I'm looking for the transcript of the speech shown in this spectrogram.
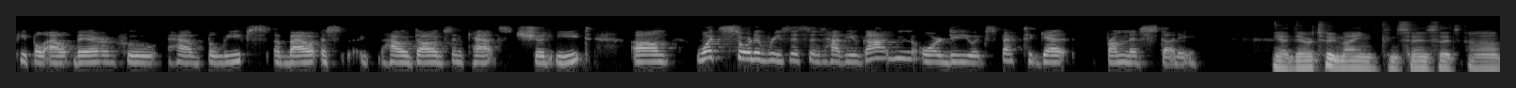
people out there who have beliefs about how dogs and cats should eat um, what sort of resistance have you gotten or do you expect to get from this study yeah, there are two main concerns that uh,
